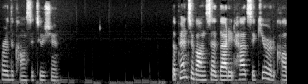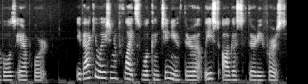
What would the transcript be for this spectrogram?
per the Constitution. The Pentagon said that it had secured Kabul's airport. Evacuation flights will continue through at least August 31st.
